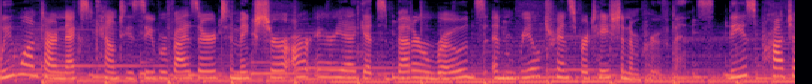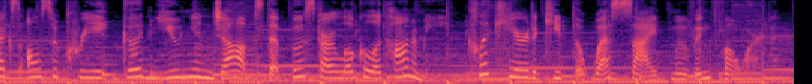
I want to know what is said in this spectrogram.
We want our next county supervisor to make sure our area gets better roads and real transportation improvements. These projects also create good union jobs that boost our local economy. Click here to keep the West Side moving forward.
